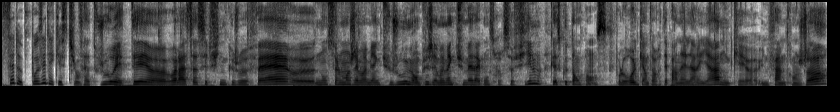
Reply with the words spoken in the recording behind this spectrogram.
c'est de poser des questions. Ça a toujours été, euh, voilà, ça c'est le film que je veux faire. Euh, non seulement j'aimerais bien que tu joues, mais en plus j'aimerais bien que tu m'aides à construire ce film. Qu'est-ce que t'en penses? Pour le rôle qui est interprété par Nail Aria, donc qui est euh, une femme transgenre,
